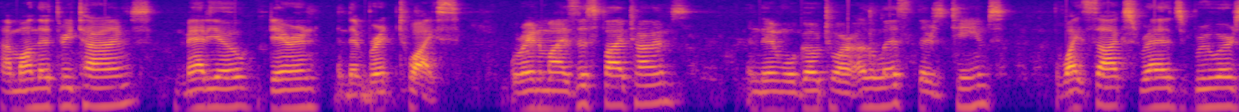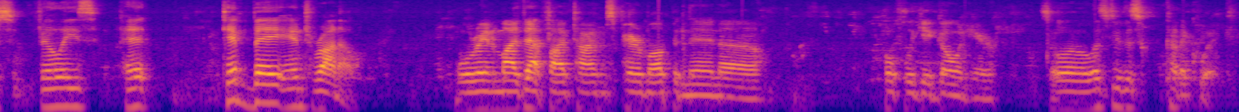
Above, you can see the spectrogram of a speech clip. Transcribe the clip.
I'm on there three times. Matteo, Darren, and then Brent twice. We'll randomize this five times, and then we'll go to our other list. There's teams. The White Sox, Reds, Brewers, Phillies, Pitt, Tampa Bay, and Toronto. We'll randomize that five times, pair them up, and then uh, hopefully get going here. So uh, let's do this kind of quick.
